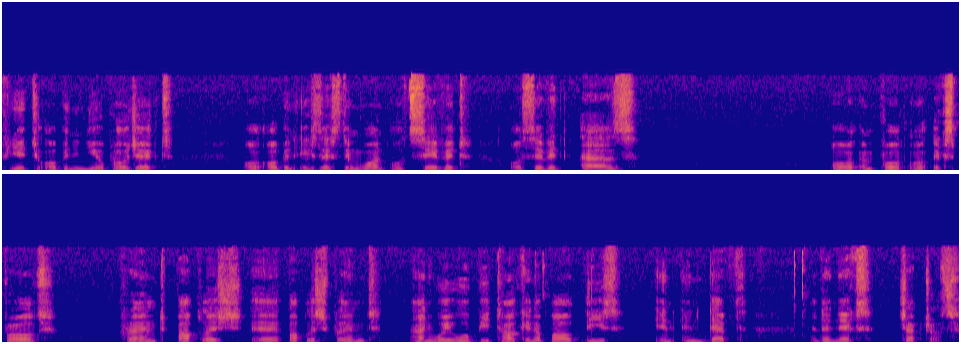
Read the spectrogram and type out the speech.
If you need to open a new project or open existing one or save it or save it as or import or export print publish uh, publish print and we will be talking about these in in depth in the next chapters.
